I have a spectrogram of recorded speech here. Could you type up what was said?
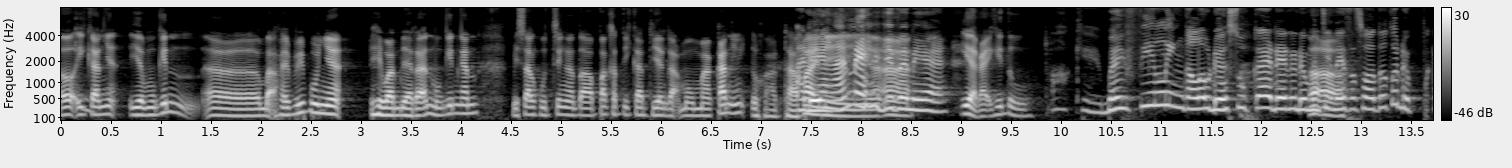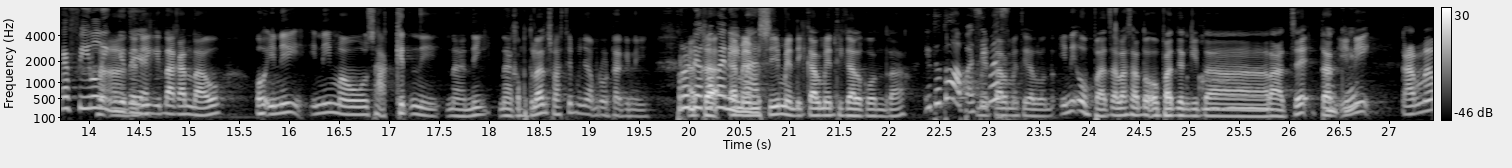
oh ikannya ya mungkin eh, Mbak Febri punya hewan peliharaan mungkin kan misal kucing atau apa ketika dia nggak mau makan ini oh ada apa Ada ini yang aneh Ya, gitu nih ya. iya kayak gitu Oke, by feeling kalau udah suka dan udah mencintai sesuatu tuh udah pakai feeling Nah, gitu jadi ya. kita akan tahu oh ini ini mau sakit nih. Nah, ini nah kebetulan pasti punya produk ini. Produk Ada apa nih, Mas? MMC Medical Medical Contra. Itu tuh apa sih Medical Mas? Medical Contra. Ini obat salah satu obat yang kita racik dan oke. ini karena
